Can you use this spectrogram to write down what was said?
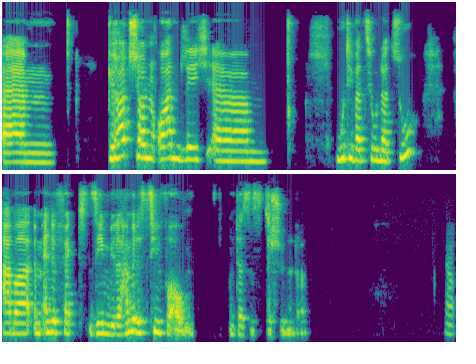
Ähm, gehört schon ordentlich ähm, Motivation dazu. Aber im Endeffekt sehen wir, da haben wir das Ziel vor Augen. Und das ist das Schöne daran. Ja.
